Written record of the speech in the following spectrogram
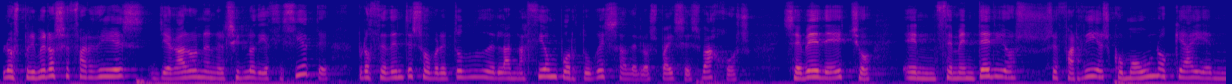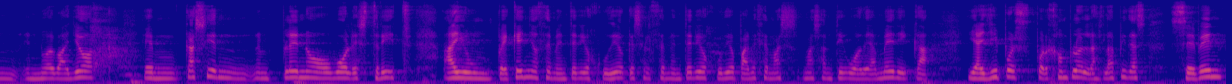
los primeros sefardíes llegaron en el siglo XVII, procedentes sobre todo de la nación portuguesa de los Países Bajos, se ve, de hecho, en cementerios sefardíes como uno que hay en, Nueva York, en, casi en, pleno Wall Street, hay un pequeño cementerio judío, que es el cementerio judío parece más, más antiguo de América, y allí, pues, por ejemplo, en las lápidas se ven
